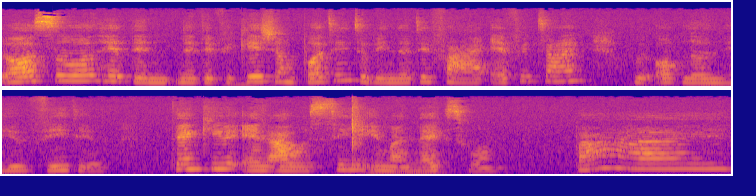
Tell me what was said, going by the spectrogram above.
also hit the notification button to be notified every time we upload new video. Thank you and i will see you in my next one. Bye.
